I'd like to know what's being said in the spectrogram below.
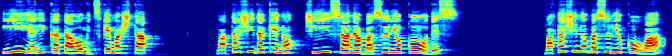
いいやり方を見つけました。私だけの小さなバス旅行です。私のバス旅行は、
